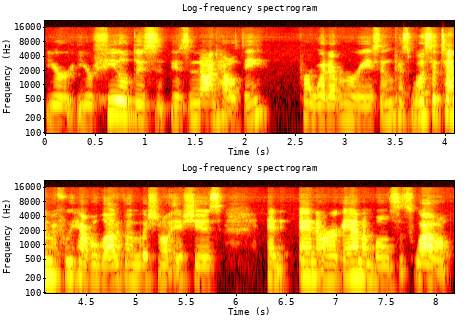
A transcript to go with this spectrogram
your your field is is not healthy for whatever reason. Because most of the time, if we have a lot of emotional issues, and and our animals as well,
